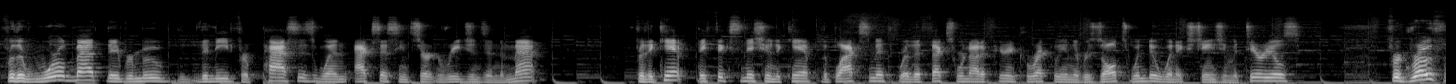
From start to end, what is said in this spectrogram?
For the world map, they removed the need for passes when accessing certain regions in the map. For the camp, they fixed an issue in the camp, the blacksmith, where the effects were not appearing correctly in the results window when exchanging materials. For growth,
